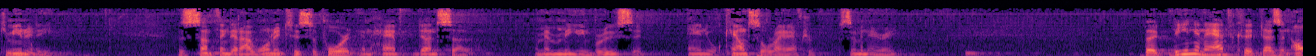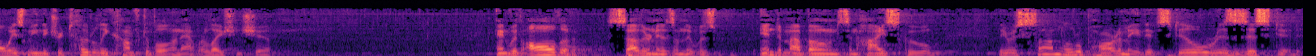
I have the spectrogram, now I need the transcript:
community was something that I wanted to support and have done so. I remember meeting Bruce at annual council right after seminary. But being an advocate doesn't always mean that you're totally comfortable in that relationship. And with all the Southernism that was into my bones in high school, there was some little part of me that still resisted,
